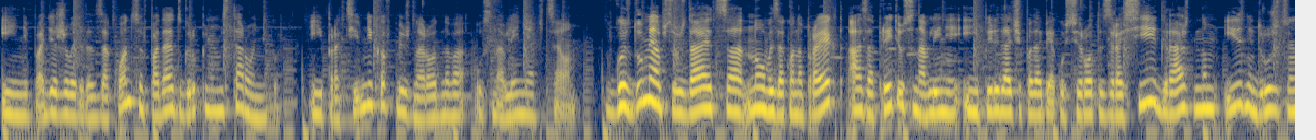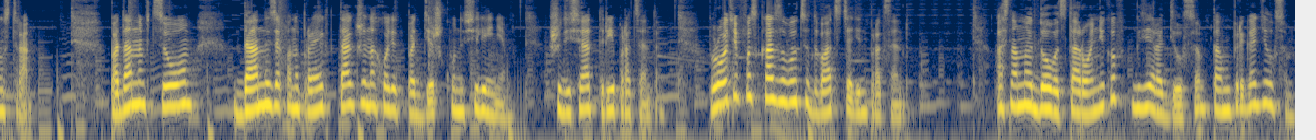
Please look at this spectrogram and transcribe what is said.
и не поддерживает этот закон, совпадают с группами сторонников и противников международного усыновления в целом. В Госдуме обсуждается новый законопроект о запрете усыновления и передачи под опеку сирот из России гражданам из недружественных стран. По данным ВЦИО, данный законопроект также находит поддержку населения – 63%. Против высказываются 21%. Основной довод сторонников – где родился, там и пригодился.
